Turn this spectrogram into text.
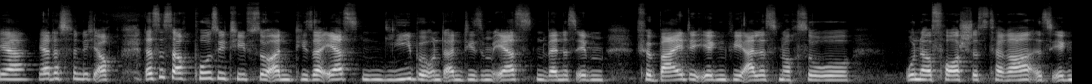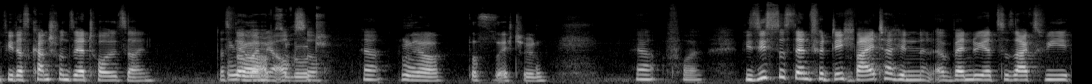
Ja, ja, das finde ich auch. Das ist auch positiv so an dieser ersten Liebe und an diesem ersten, wenn es eben für beide irgendwie alles noch so unerforschtes Terrain ist irgendwie, das kann schon sehr toll sein. Das war ja, bei mir absolut. auch so. Ja. ja, das ist echt schön. Ja, voll. Wie siehst du es denn für dich weiterhin, äh, wenn du jetzt so sagst, wie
